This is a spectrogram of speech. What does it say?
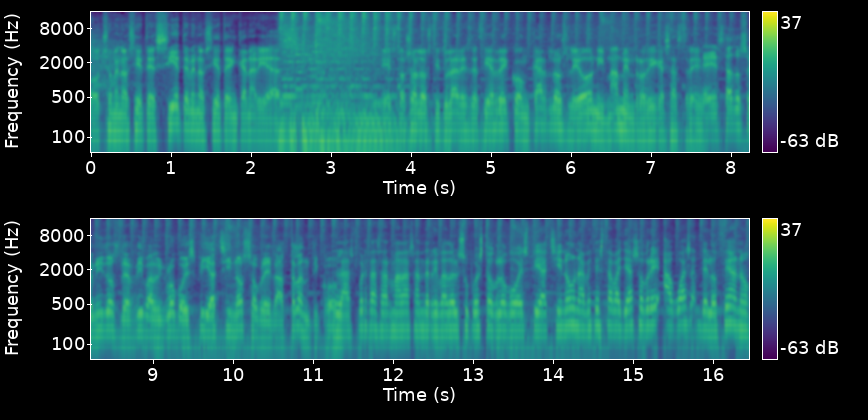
8 menos 7, 7 menos 7 en Canarias. Estos son los titulares de cierre con Carlos León y Mamen Rodríguez Astre. Estados Unidos derriba el globo espía chino sobre el Atlántico. Las Fuerzas Armadas han derribado el supuesto globo espía chino una vez estaba ya sobre aguas del océano.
